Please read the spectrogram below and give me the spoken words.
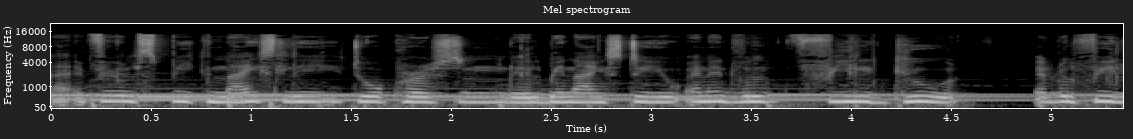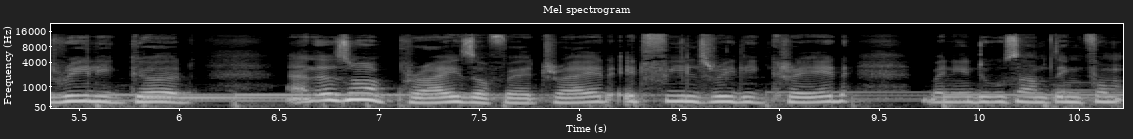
Uh, if you will speak nicely to a person they'll be nice to you and it will feel good. It will feel really good. And there's no price of it right? It feels really great when you do something from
